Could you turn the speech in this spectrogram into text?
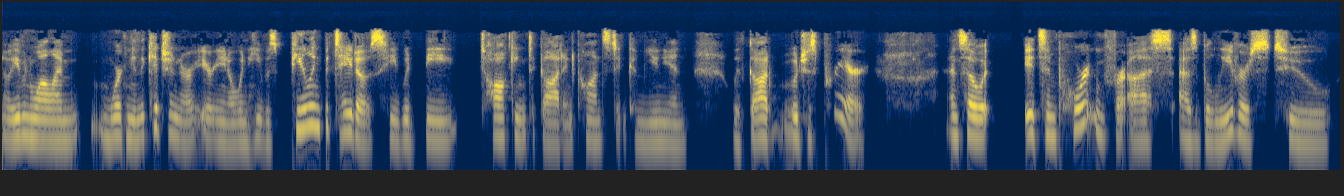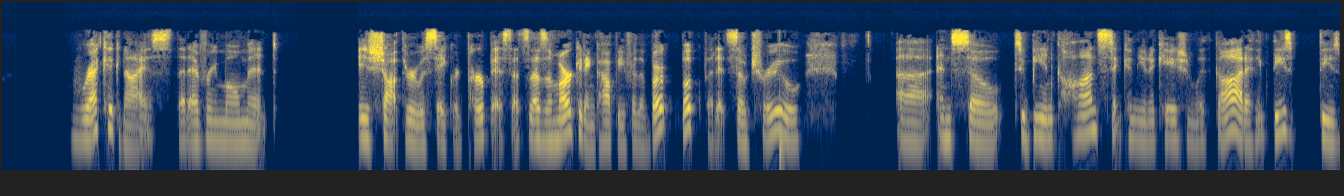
know, even while I'm working in the kitchen or, or, you know, when he was peeling potatoes, he would be talking to God in constant communion with God, which is prayer. And so it's important for us as believers to recognize that every moment is shot through with sacred purpose. That's that's a marketing copy for the book, book but it's so true. Uh, and so to be in constant communication with God, I think these these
